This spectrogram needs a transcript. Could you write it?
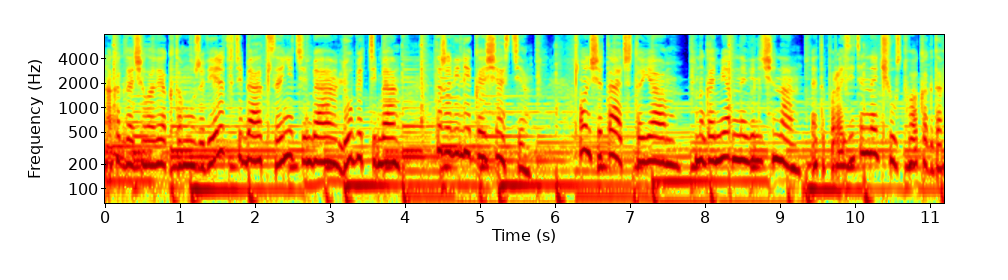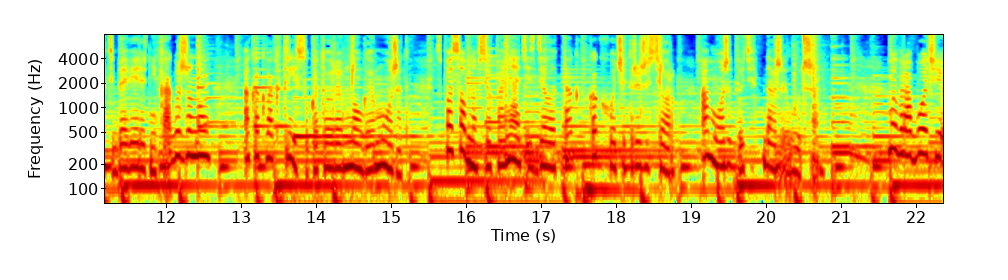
А когда человек к тому же верит в тебя, ценит тебя, любит тебя, это же великое счастье. Он считает, что я многомерная величина. Это поразительное чувство, когда в тебя верят не как в жену, а как в актрису, которая многое может. Способна все понять и сделать так, как хочет режиссер, а может быть даже и лучше. Мы в работе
